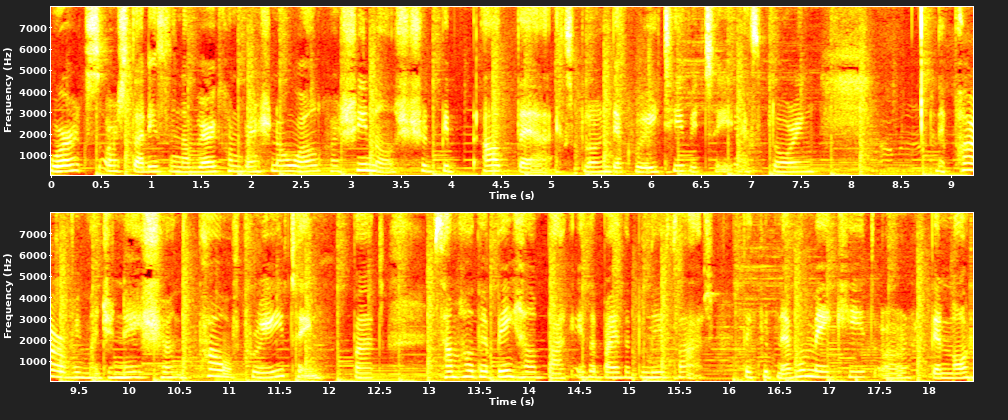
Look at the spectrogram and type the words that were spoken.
works or studies in a very conventional world where she knows she should be out there exploring their creativity, exploring the power of imagination, the power of creating, but somehow they're being held back either by the belief that they could never make it, or they're not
